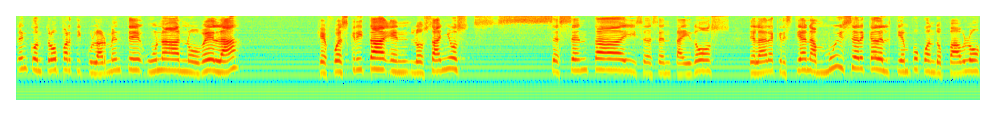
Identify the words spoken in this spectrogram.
Encontró particularmente una novela que fue escrita en los años 60 y 62 de la era cristiana, muy cerca del tiempo cuando Pablo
